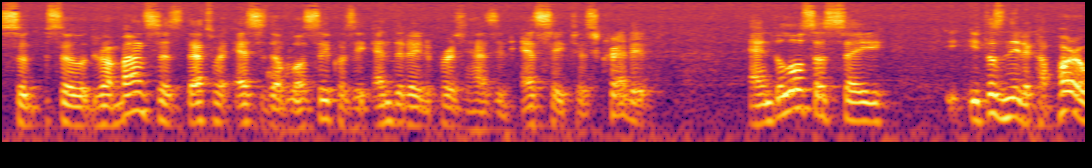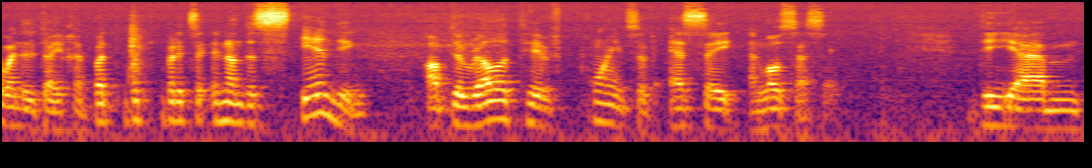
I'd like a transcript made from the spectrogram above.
so, so the Ramban says that's what essay of losa because the end of the day the person has an essay to his credit, and the losa say it doesn't need a kapara when the doicha, but but but it's an understanding of the relative points of essay and los essay. The um,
